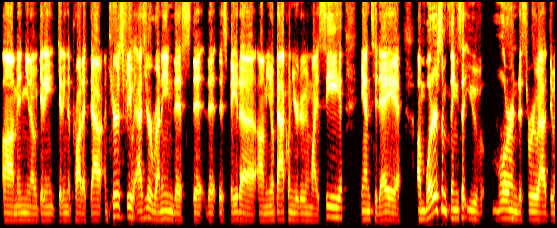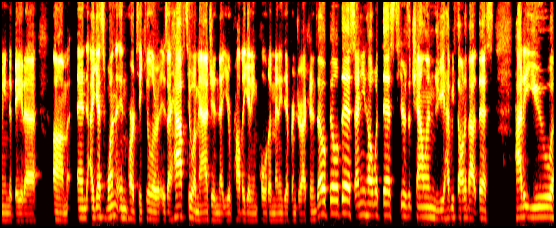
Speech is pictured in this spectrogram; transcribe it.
um, and you know getting getting the product out. I'm curious for you as you're running this this, this beta um, you know back when you're doing yc and today um, what are some things that you've learned throughout doing the beta? Um, and i guess one in particular is i have to imagine that you're probably getting pulled in many different directions. Oh build this. I need help with this. Here's a challenge. Have you thought about this? How do you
